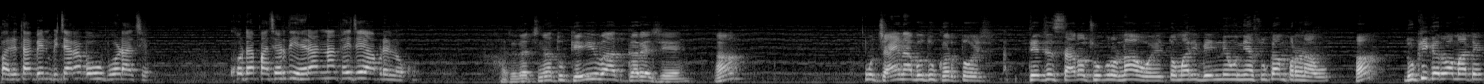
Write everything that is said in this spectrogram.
પરિતાબેન બિચારા બહુ ભોળા છે. ખોટા પાછળથી હેરાન ના થઈ જાય આપણે લોકો. હા, તો રચના, તું કેવી વાત કરે છે? હા? હું ચાઇના બધું કરતો હોઈશ. તે જ સારો છોકરો ના હોય તો મારી બેનને હું ત્યાં શું કામ પરણાવું? હા? દુખી કરવા માટે?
